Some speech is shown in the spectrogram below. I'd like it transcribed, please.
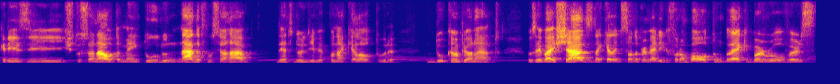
crise institucional também, tudo, nada funcionava dentro do Liverpool naquela altura do campeonato. Os rebaixados naquela edição da Premier League foram Bolton, Blackburn Rovers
